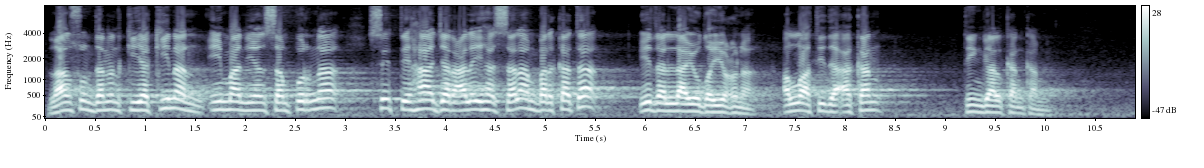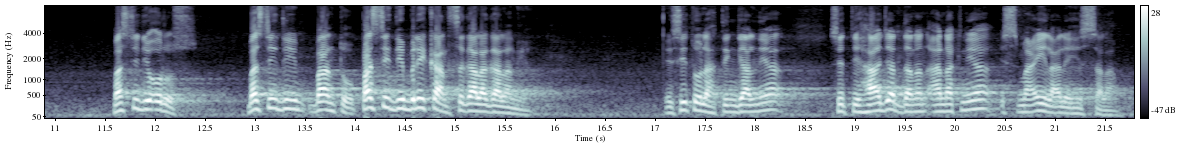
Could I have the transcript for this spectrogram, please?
Langsung dengan keyakinan iman yang sempurna, Siti Hajar alaihi salam berkata, "Idza la yudayyuna." Allah tidak akan tinggalkan kami. Pasti diurus, pasti dibantu, pasti diberikan segala-galanya. Di situlah tinggalnya Siti Hajar dan anaknya Ismail alaihi salam.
